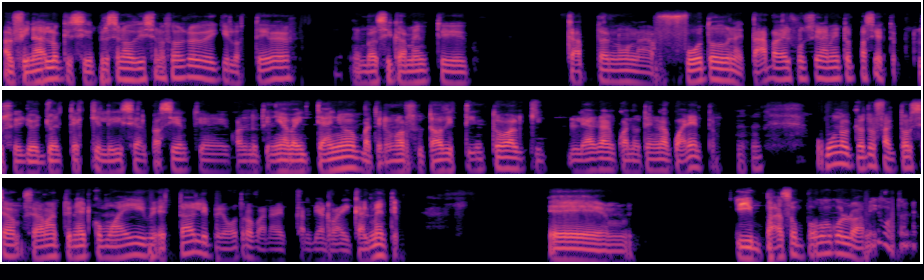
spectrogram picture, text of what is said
al final lo que siempre se nos dice a nosotros es de que los test básicamente captan una foto de una etapa del funcionamiento del paciente. Entonces, yo, yo el test que le hice al paciente cuando tenía 20 años va a tener unos resultados distintos al que le hagan cuando tenga 40. Ujú. Uno que otro factor se va, a mantener como ahí estable, pero otros van a cambiar radicalmente. Eh, y pasa un poco con los amigos también.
